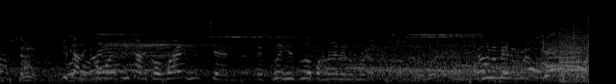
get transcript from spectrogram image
jump shot. You gotta go in, you gotta go right in his chest and put his little behind in the rim. Put him in the rim.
